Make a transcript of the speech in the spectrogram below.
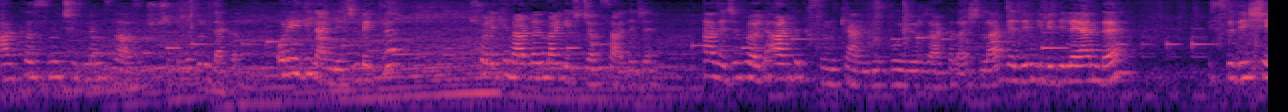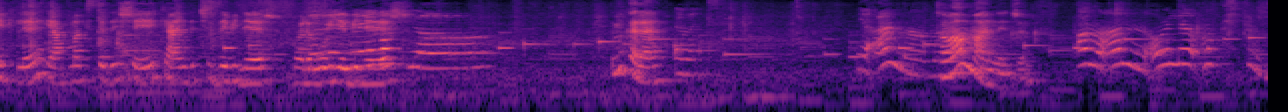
arkasını çizmemiz lazım şu şekilde. Dur bir dakika. Oraya değil anneciğim bekle. Şöyle kenarlarından geçeceğim sadece. Sadece böyle arka kısmını kendimiz boyuyoruz arkadaşlar. Dediğim gibi dileyen de istediği şekli, yapmak istediği şeyi kendi çizebilir, böyle boyayabilir. Değil mi Karen? Evet. Ya anne ama. Tamam mı anneciğim? Ama anne öyle yapmak istemiyorum.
